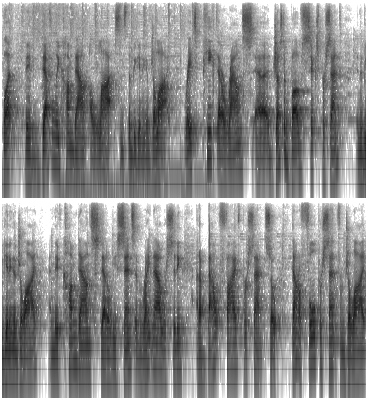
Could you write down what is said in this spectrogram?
but they've definitely come down a lot since the beginning of July. Rates peaked at around uh, just above 6% in the beginning of July, and they've come down steadily since. And right now we're sitting at about 5%. So down a full percent from July.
